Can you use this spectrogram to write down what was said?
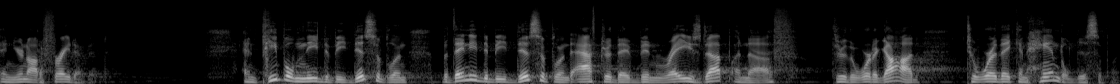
and you're not afraid of it. And people need to be disciplined, but they need to be disciplined after they've been raised up enough through the Word of God to where they can handle discipline.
